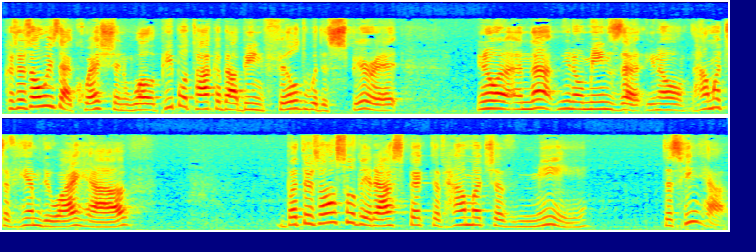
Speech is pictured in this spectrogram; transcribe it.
Because there's always that question well, people talk about being filled with the Spirit, you know, and that, you know, means that, you know, how much of Him do I have? But there's also that aspect of how much of me does He have?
